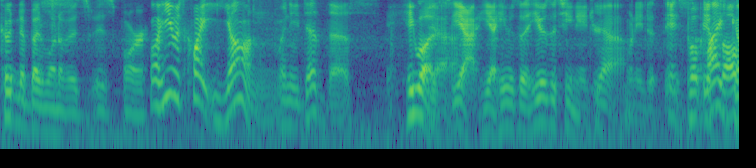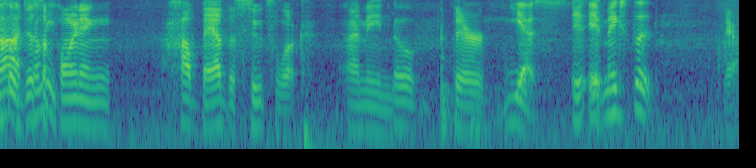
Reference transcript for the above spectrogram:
Couldn't have been one of his, his more. Well, he was quite young when he did this. He was, Yeah. yeah, yeah. He was a he was a teenager Yeah. when he did It- this. But it's my also God, somebody- disappointing how bad the suits look. I mean, Oh. they're yes, It- it, it- makes the yeah.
